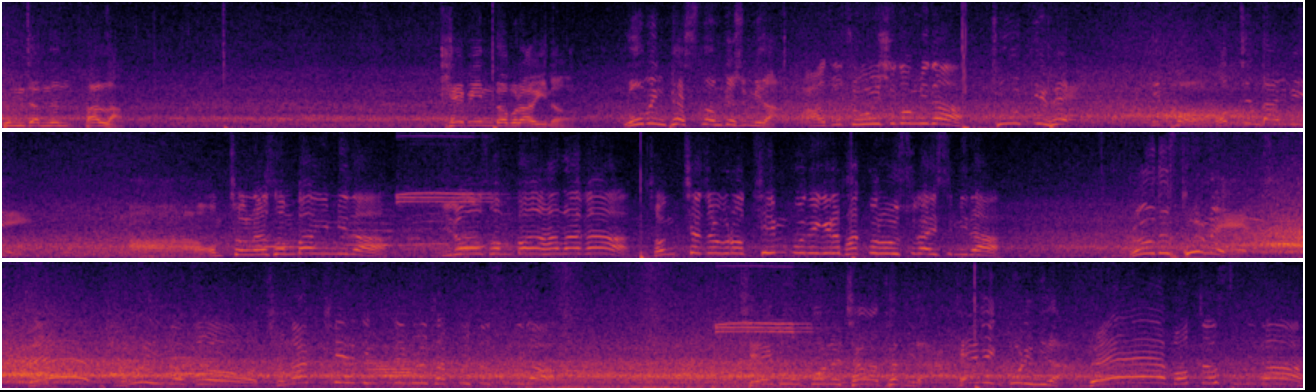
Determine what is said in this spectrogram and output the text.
공 잡는 발락 케빈 더브라이너 로빙 패스 넘겨줍니다 아주 좋은 시도입니다. 좋은 기회 키퍼 멋진 다이빙 아, 엄청난 선방입니다. 이런 선방 하나가 전체적으로 팀 분위기를 바꿔놓을 수가 있습니다. 로드 굴릿 네, 바로 이거죠. 정확히 헤딩 프레임을 잡고 있었습니다. 제공권을 장악합니다 헤딩골입니다 네, 멋졌습니다.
